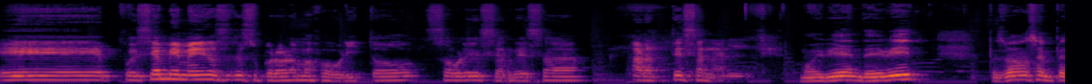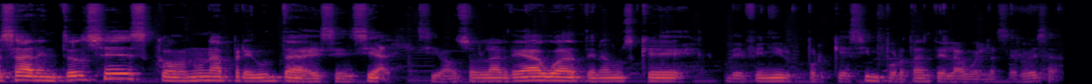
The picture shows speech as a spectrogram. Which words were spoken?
Eh, pues sean bienvenidos a este su programa favorito sobre cerveza artesanal. Muy bien, David. Pues vamos a empezar entonces con una pregunta esencial. Si vamos a hablar de agua, tenemos que definir por qué es importante el agua en la cerveza.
